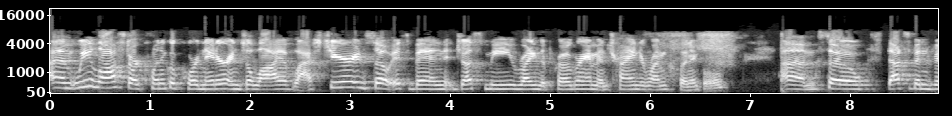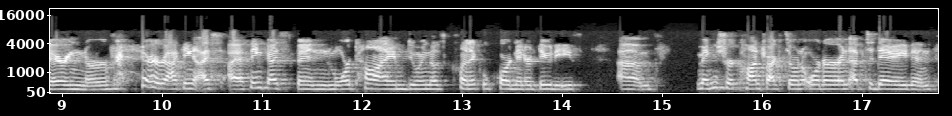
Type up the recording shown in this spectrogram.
Um, we lost our clinical coordinator in July of last year, and so it's been just me running the program and trying to run clinicals. Um, so that's been very nerve wracking. I, I think I spend more time doing those clinical coordinator duties, um, making sure contracts are in order and up to date, and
